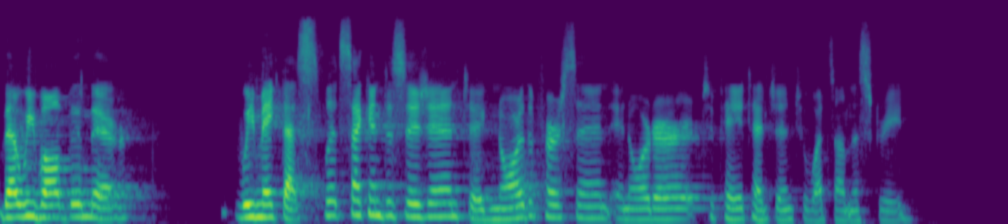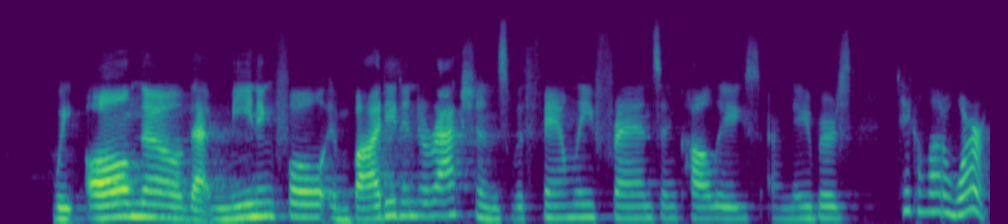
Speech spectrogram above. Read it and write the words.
that we've all been there. We make that split second decision to ignore the person in order to pay attention to what's on the screen. We all know that meaningful, embodied interactions with family, friends, and colleagues, our neighbors, take a lot of work,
